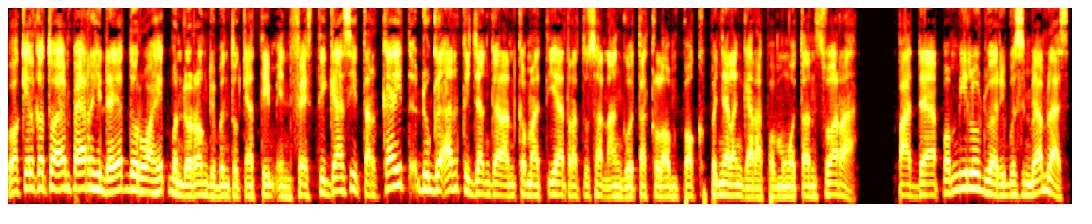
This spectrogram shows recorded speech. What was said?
Wakil Ketua MPR Hidayat Nur Wahid mendorong dibentuknya tim investigasi terkait dugaan kejanggalan kematian ratusan anggota kelompok penyelenggara pemungutan suara pada pemilu 2019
